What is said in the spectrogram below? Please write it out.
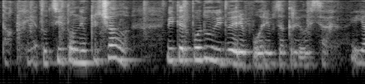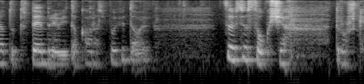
Так, я тут світло не включала. Вітер подув і двері в погріб закрилися. Я тут в темряві така розповідаю. Це все сок ще трошки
